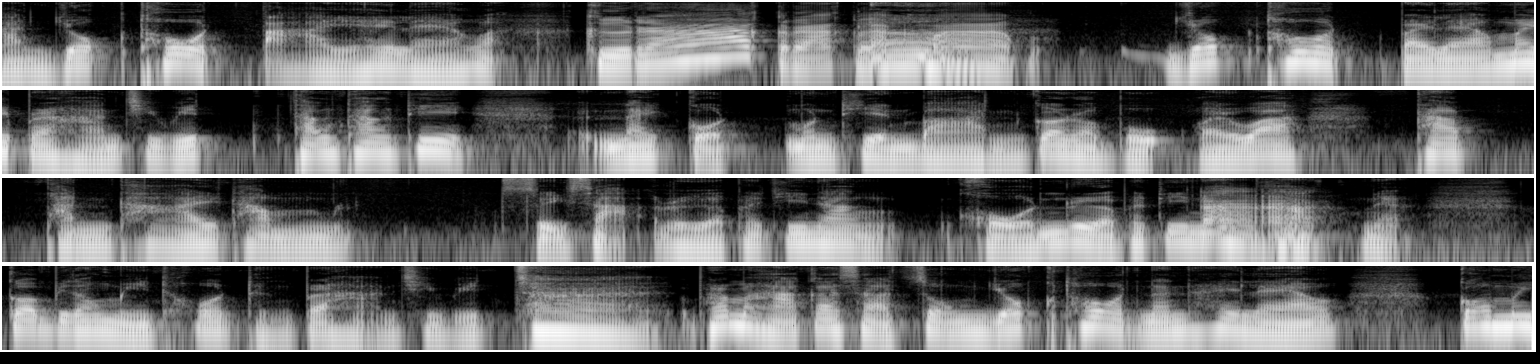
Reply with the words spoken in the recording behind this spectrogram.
านยกโทษตายให้แล้วอะคือรักรักรักเออมาก ยกโทษไปแล้วไม่ประหารชีวิต ทั้งๆทที่ในกฎมนเทียนบานก็ระบุไว้ว่า ถ้าพันท้ายทำศีรษะเรือพระที่นั่ง โขนเรือพระที่นั่งหักเนี่ยก็ไม่ต้องมีโทษถึงประหารชีวิตใช่พระมหากษัตริย์ทรงยกโทษนั้นให้แล้ว ก็ไม่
